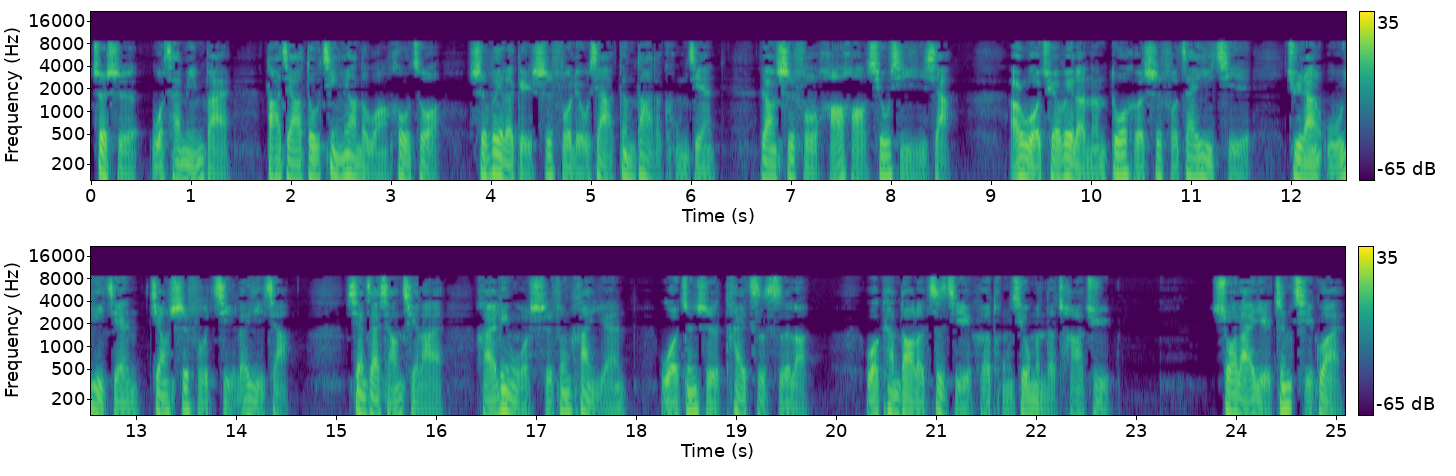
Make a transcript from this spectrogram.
这时我才明白，大家都尽量的往后坐，是为了给师傅留下更大的空间，让师傅好好休息一下。而我却为了能多和师傅在一起，居然无意间将师傅挤了一下。现在想起来，还令我十分汗颜。我真是太自私了。我看到了自己和同修们的差距。说来也真奇怪，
